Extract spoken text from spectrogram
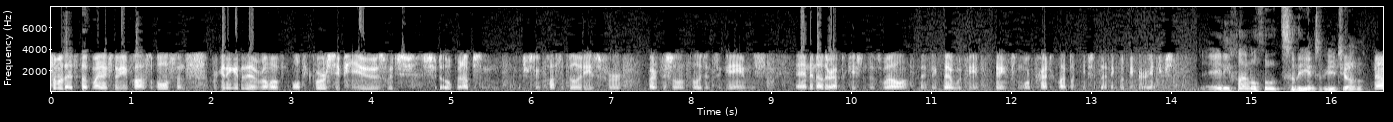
some of that stuff might actually be possible since we're getting into the realm of multi-core CPUs, which should open up some interesting possibilities for artificial intelligence in games and in other applications as well. I think that would be getting some more practical applications. I think would be very interesting. Any final thoughts for the interview, John? No,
